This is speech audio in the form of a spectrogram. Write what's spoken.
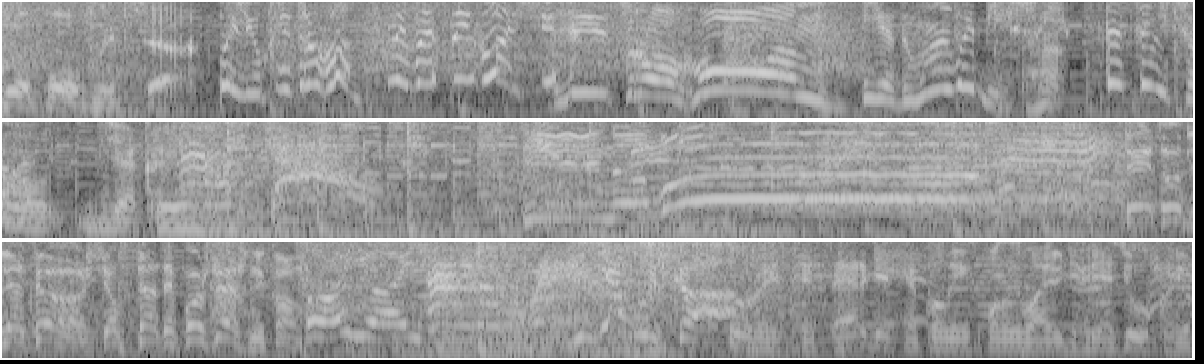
поповниться. Пилюк вітрогон! Небесний гонщик! Вітрогон! Я думала, ви більший. Та це нічого. О, дякую. Ти тут для того, щоб стати пожежником. Ой-ой. Яблучка! Туристи сердяться, коли їх поливають грязюкою,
